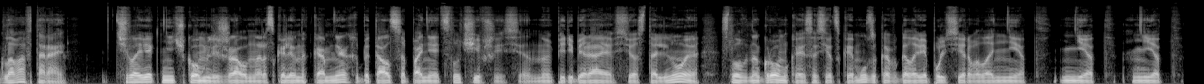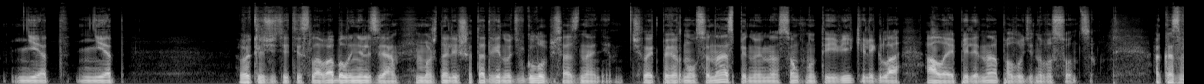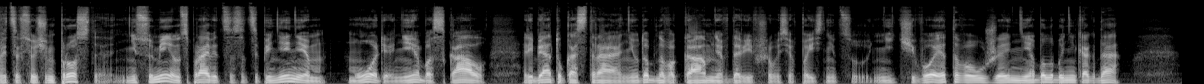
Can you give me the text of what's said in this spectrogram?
Глава вторая. Человек ничком лежал на раскаленных камнях и пытался понять случившееся, но, перебирая все остальное, словно громкая соседская музыка в голове пульсировала «нет, нет, нет, нет, нет». Выключить эти слова было нельзя, можно лишь отодвинуть вглубь сознания. Человек повернулся на спину, и на сомкнутые веки легла алая пелена полуденного солнца. Оказывается, все очень просто. Не сумея он справиться с оцепенением моря, неба, скал, ребят у костра, неудобного камня, вдавившегося в поясницу, ничего этого уже не было бы никогда.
